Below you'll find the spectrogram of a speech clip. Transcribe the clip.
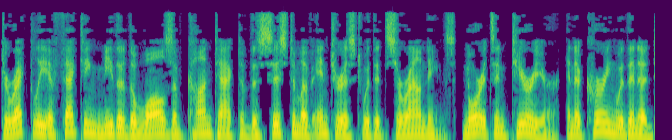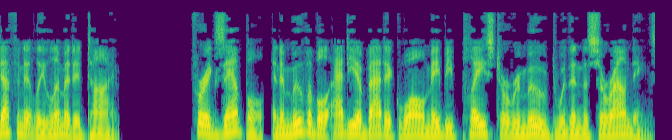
directly affecting neither the walls of contact of the system of interest with its surroundings, nor its interior, and occurring within a definitely limited time. For example, an immovable adiabatic wall may be placed or removed within the surroundings.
